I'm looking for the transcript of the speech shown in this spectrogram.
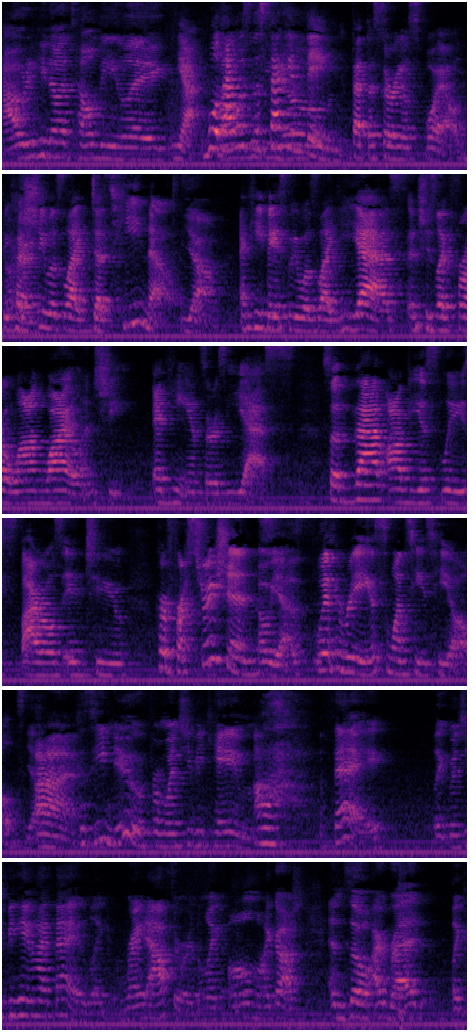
how did he not tell me? Like, Yeah. Well, that was the second know? thing that the Suriel spoiled because Okay. she was like, "Does he know?" yeah, And he basically was like, "Yes." And she's like, "For a long while," and she and he answers, "Yes." So that obviously spirals into her frustrations oh yes, with Rhys once he's healed. yeah, because he knew from when she became Uh, a Fae, like when she became High Fae, like right afterwards. I'm like, oh my gosh. And so I read, like,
